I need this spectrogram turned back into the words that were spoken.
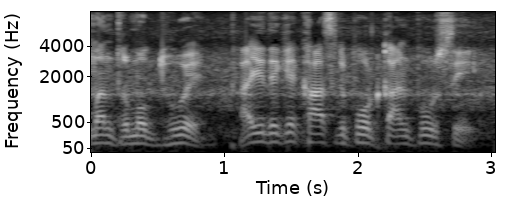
मंत्रमुग्ध हुए। आइए देखिए खास रिपोर्ट कानपुर से।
